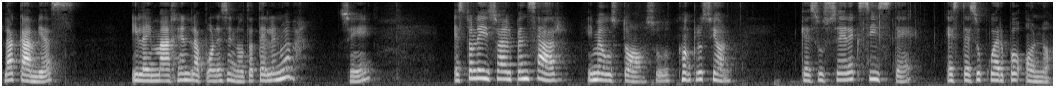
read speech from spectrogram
la cambias y la imagen la pones en otra tele nueva, ¿sí? Esto le hizo a él pensar, y me gustó su conclusión, que su ser existe, esté su cuerpo o no.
